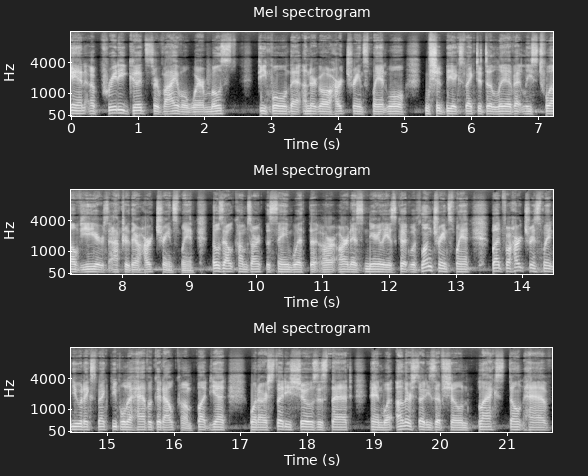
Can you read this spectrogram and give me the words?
and a pretty good survival where most people that undergo a heart transplant will should be expected to live at least 12 years after their heart transplant. Those outcomes aren't the same with the, or aren't as nearly as good with lung transplant, but for heart transplant you would expect people to have a good outcome. But yet what our study shows is that and what other studies have shown blacks don't have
